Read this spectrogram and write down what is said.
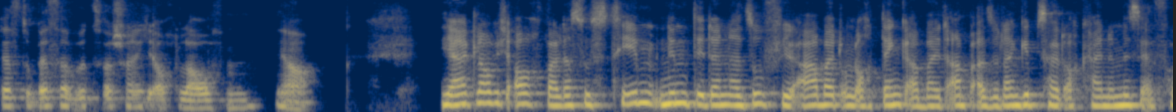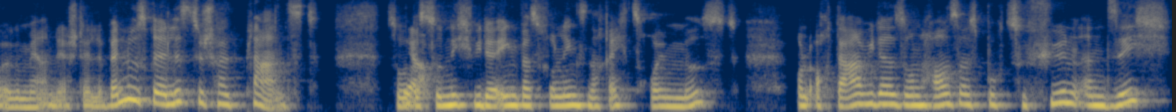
desto besser wird es wahrscheinlich auch laufen, ja. Ja, glaube ich auch, weil das System nimmt dir dann halt so viel Arbeit und auch Denkarbeit ab. Also dann gibt's halt auch keine Misserfolge mehr an der Stelle. Wenn du es realistisch halt planst, so dass Ja. du nicht wieder irgendwas von links nach rechts räumen musst. Und auch da wieder so ein Haushaltsbuch zu führen an sich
